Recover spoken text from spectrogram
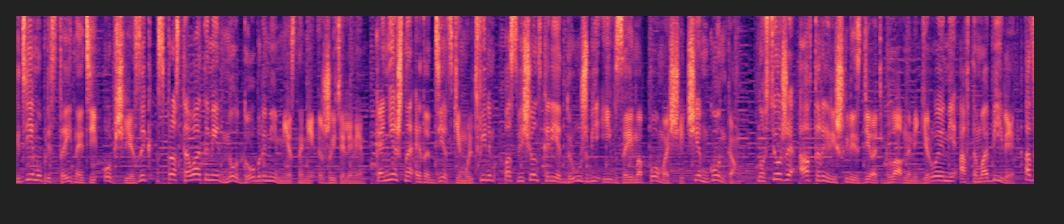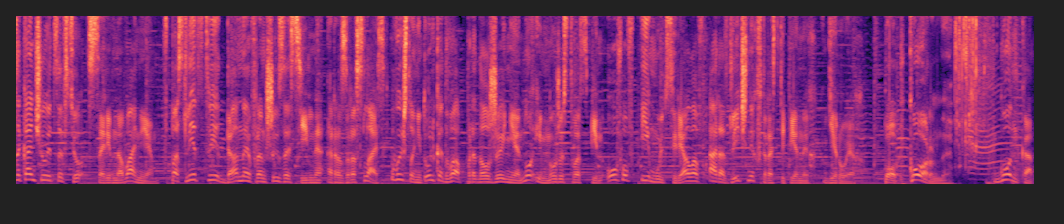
где ему предстоит найти общий язык с простоватыми, но добрыми местными жителями. Конечно, этот детский мультфильм посвящен скорее дружбе и взаимопомощи, чем гонкам, но все же авторы решили сделать главными героями автомобили, заканчивается все соревнованием. Впоследствии данная франшиза сильно разрослась. Вышло не только два продолжения, но и множество спин-оффов и мультсериалов о различных второстепенных героях. Попкорн. Гонка.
